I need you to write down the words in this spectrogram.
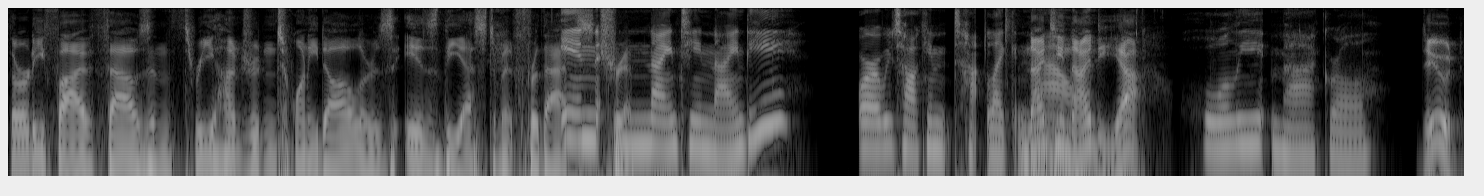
$35,320 is the estimate for that in trip. 1990 or are we talking ti like now? 1990, yeah. Holy mackerel Dude,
